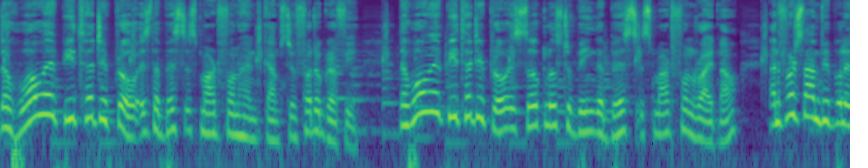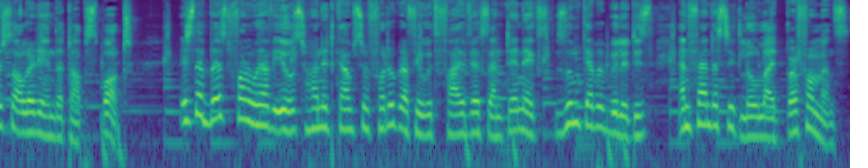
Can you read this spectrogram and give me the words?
The Huawei P30 Pro is the best smartphone when it comes to photography. The Huawei P30 Pro is so close to being the best smartphone right now and for some people it's already in the top spot. It's the best phone we have used when it comes to photography with 5x and 10x zoom capabilities and fantastic low light performance.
